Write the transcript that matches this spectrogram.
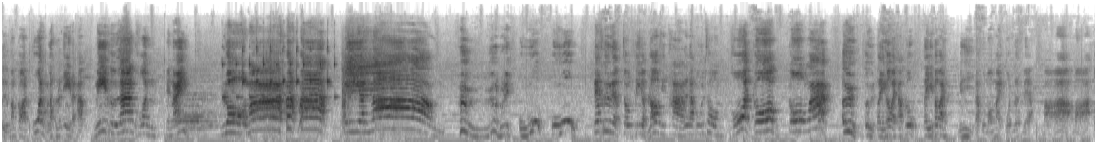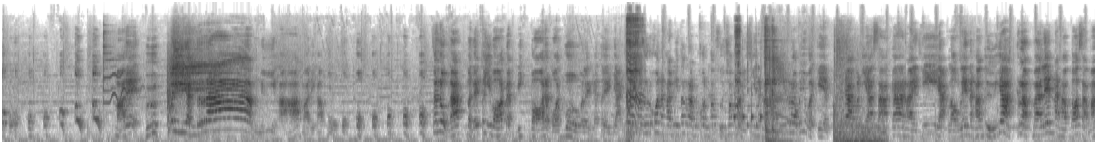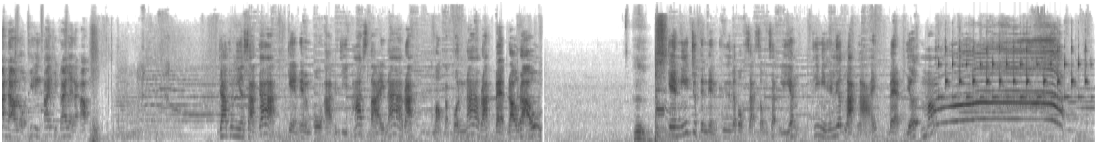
หรือมังกรอ้วนของเรานั่นเองนะครับ นี่คือร่างคนเห็นไหมหล่อมากเปลี่ยนร่างหือดูดิโอ้โอ้นี่คือแบบโจมตีแบบรอบทิศทางเลยนะคุณผู้ชมโคตรโกงโกงมากเออเออตีเข้าไปครับลูกตีเข้าไปนี่ตาคุณมองใหม่โคตรเลิศเลยอะหมาหมาโอ้โอ้โอ้ โอ้โอ้โอ้โอ้หมาเด้คือเปลี่ยนร่างนี่ครับมาดิครับ โอ้โอ้โอ้โอ้โอ้โอ้โอ้สนุกนะ เหมือนได้ตีบอสแบบบิ๊กบอสอะบอสเวิลด์อะไรอย่างเงี้ยตัวใหญ่มาดูทุกคนนะครับนดีต้อนรับทุกคนเข้าสู่ช่องคอมิชี่นะครับวันนี้เราก็อยู่กับเกมดา g เนียสาก้าใครที่อยากลองเล่นนะครับ หรืออยากกลับมาเล่นนะครับ ก็สามารถดาวน์โหลดที่ลิงก์ใต้คลิปได้เลยนะครับดาพเนียซาก้าเกม MMORPG ภาพสไตล์น่ารัก เหมาะกับคนน่ารักแบบเราเราๆเกมนี้จุดเด่นๆ คือระบบสะสมสัตว์เลี้ยงที่มีให้เลือกหลากหลายแบบเยอะมาก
